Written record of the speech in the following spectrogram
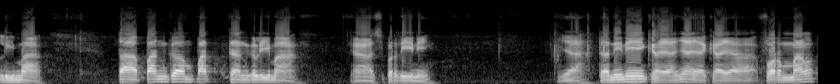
5 tahapan keempat dan kelima. Nah seperti ini. Ya dan ini gayanya ya gaya formal.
